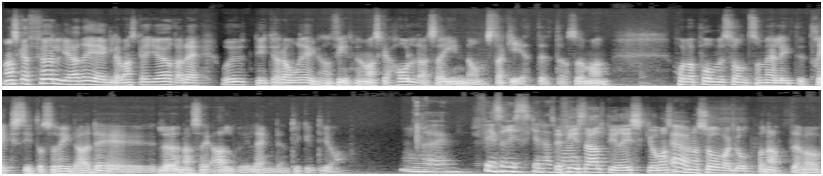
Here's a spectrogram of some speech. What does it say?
man ska följa regler, man ska göra det och utnyttja de regler som finns men man ska hålla sig inom staketet. Alltså man håller på med sånt som är lite trixigt och så vidare. Det lönar sig aldrig i längden tycker inte jag. Nej, det finns risken att Det man... finns alltid risker och man ska Ja. kunna sova gott på natten. Va?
